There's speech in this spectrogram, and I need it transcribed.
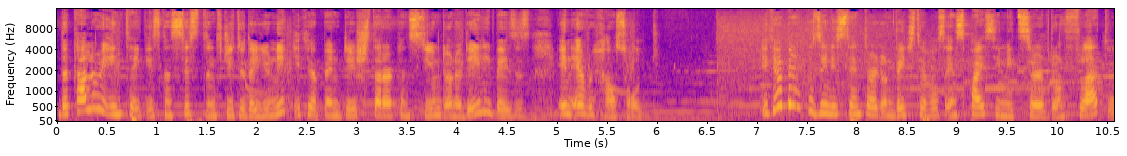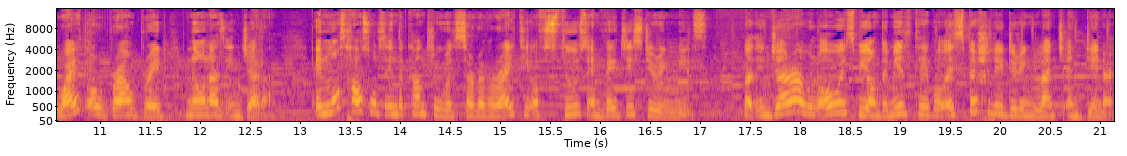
the calorie intake is consistent due to the unique Ethiopian dishes that are consumed on a daily basis in every household. Ethiopian cuisine is centered on vegetables and spicy meat served on flat, white or brown bread known as injera. And most households in the country will serve a variety of stews and veggies during meals. But injera will always be on the meal table, especially during lunch and dinner.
